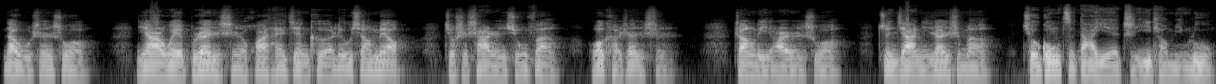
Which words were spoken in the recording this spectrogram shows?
那武生说：“你二位不认识花台剑客刘香庙，就是杀人凶犯，我可认识。”张李二人说：“尊驾，你认识吗？求公子大爷指一条明路。”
